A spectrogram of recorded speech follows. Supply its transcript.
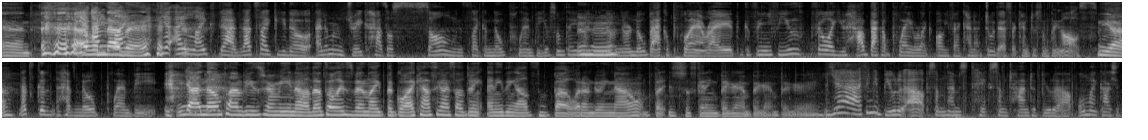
And I would never. Like, yeah, I like that. That's like you know I don't remember Drake has a song. It's like a no plan B or something. Like, you know, Mhm. there's no backup plan, right? Because if you feel like you have backup plan, you're like, oh, if I cannot do this, I can do something else. yeah. That's good to have no plan B. Yeah, no plan Bs for me. No, that's always been like the goal. I can't see myself doing anything else but what I'm doing now, but it's just getting bigger and bigger and bigger. Yeah, I think it build it up. Sometimes it takes some time to build it up. Oh my gosh, it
